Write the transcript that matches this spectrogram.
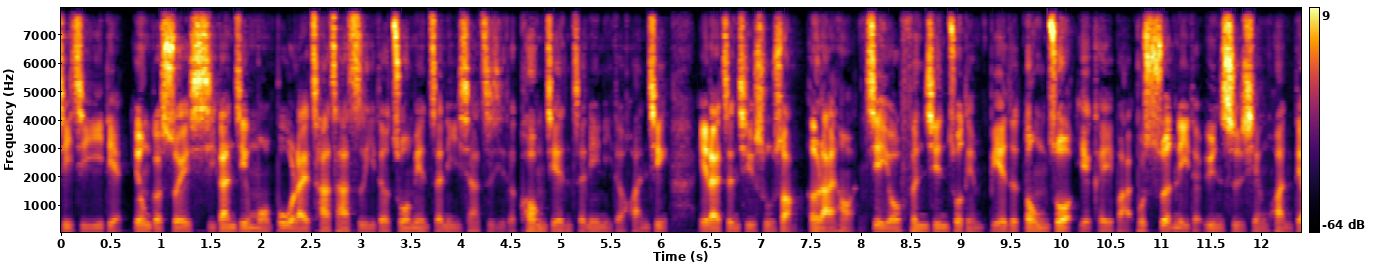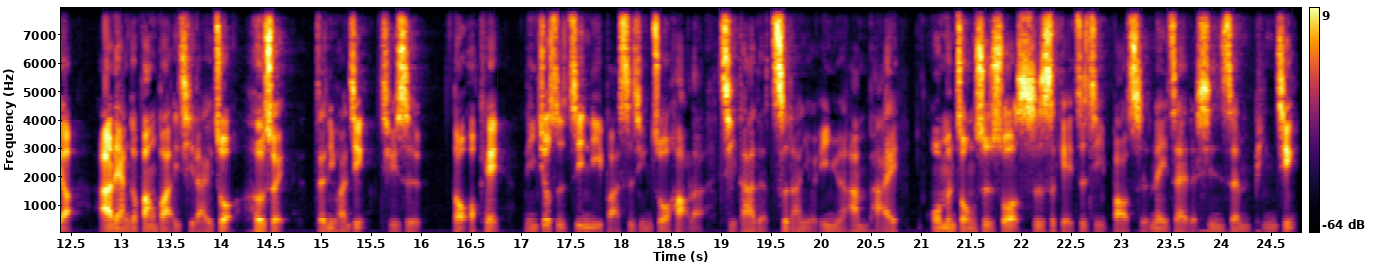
积极一点，用个水洗干净抹布来擦擦自己的桌面，整理一下自己的空间，整理你的环境。一来整齐舒爽，二来哈借由分心做点别的动作，也可以把不顺利的运势先换掉。啊，两个方法一起来做，喝水、整理环境，其实都 OK。你就是尽力把事情做好了，其他的自然有因缘安排。我们总是说，时时给自己保持内在的心生平静，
